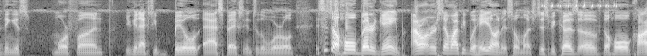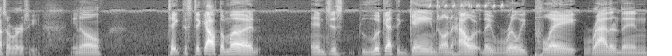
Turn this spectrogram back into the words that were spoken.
think it's more fun. You can actually build aspects into the world. It's just a whole better game. I don't understand why people hate on it so much, just because of the whole controversy. You know, take the stick out the mud and just look at the games on how they really play rather than,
